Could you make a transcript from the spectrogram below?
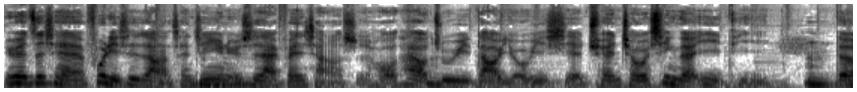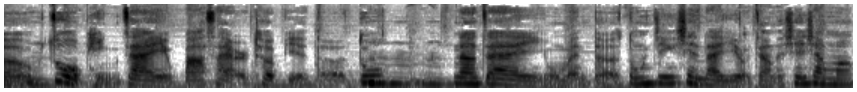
因为之前副理事长陈金英女士来分享的时候，她、嗯、有注意到有一些全球性的议题的作品在巴塞尔特别的多。嗯嗯、那在我们的东京现代也有这样的现象吗？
